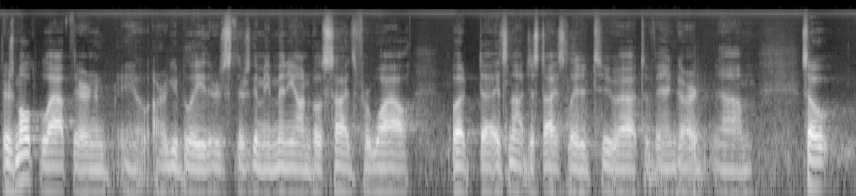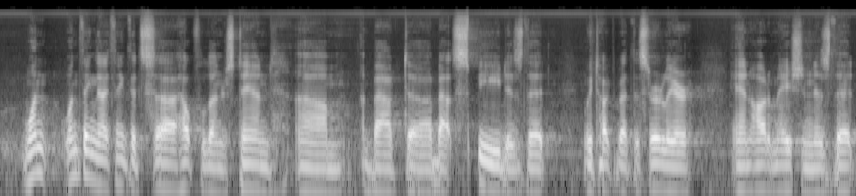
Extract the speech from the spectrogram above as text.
there's multiple out there, and you know, arguably there's there's going to be many on both sides for a while, but uh, it's not just isolated to uh, to Vanguard. Um, so one one thing that I think that's uh, helpful to understand um, about uh, about speed is that we talked about this earlier, and automation is that.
